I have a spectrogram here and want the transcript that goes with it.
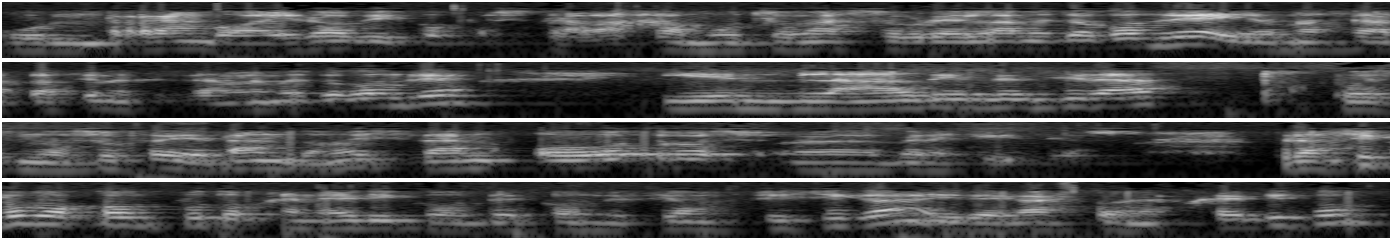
un rango aeróbico pues trabaja mucho más sobre la mitocondria y hay unas adaptaciones que se dan en la mitocondria y en la alta intensidad pues no sucede tanto, ¿no? Y se dan otros eh, beneficios. Pero así como cómputo genérico de condición física y de gasto energético,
